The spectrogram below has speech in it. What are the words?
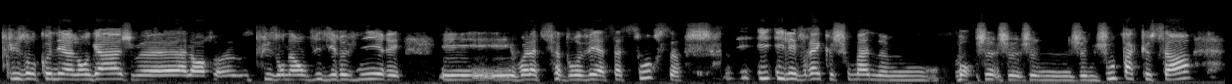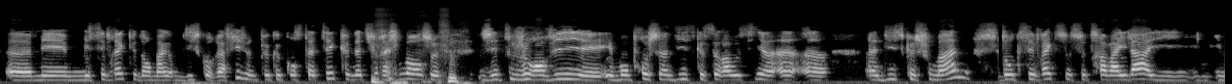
plus on connaît un langage, euh, alors plus on a envie d'y revenir et, et, voilà de s'abreuver à sa source. Il, est vrai que Schumann, euh, bon, je, je, je, je ne joue pas que ça, mais mais c'est vrai que dans ma discographie, je ne peux que constater que naturellement, j'ai toujours envie et, et, mon prochain disque sera aussi un, un un disque Schumann. Donc c'est vrai que ce, ce travail-là, il, il,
